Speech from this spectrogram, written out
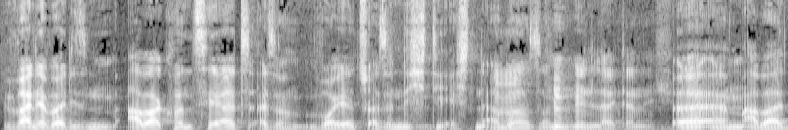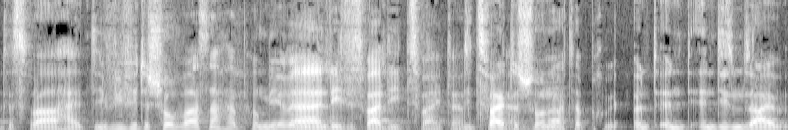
wir waren ja bei diesem ABBA-Konzert, also Voyage, also nicht die echten ABBA, mhm. sondern. Leider nicht. Äh, ähm, aber das war halt, die, wie viele Show war es nach der Premiere? Äh, dieses war die zweite. Die zweite ja. Show nach der Premiere. Und in, in diesem Saal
